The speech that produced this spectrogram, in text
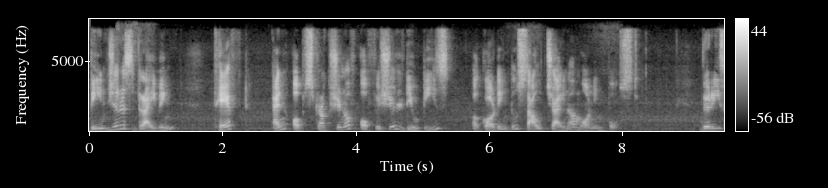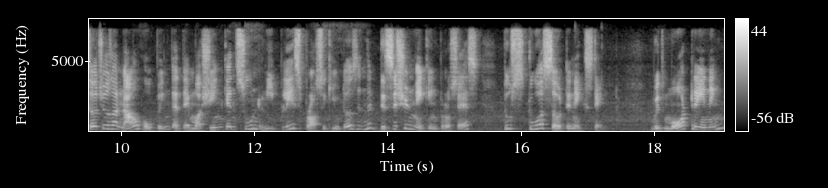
dangerous driving, theft, and obstruction of official duties, according to South China Morning Post. The researchers are now hoping that their machine can soon replace prosecutors in the decision making process to, to a certain extent. With more training,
